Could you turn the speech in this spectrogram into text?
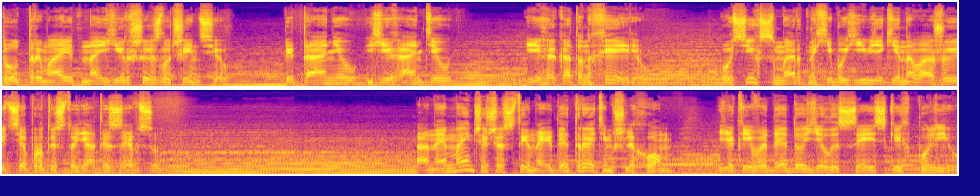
Тут тримають найгірших злочинців титанів, гігантів і гекатонхейрів, усіх смертних і богів, які наважуються протистояти Зевсу. А найменша частина йде третім шляхом, який веде до Єлисейських полів.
